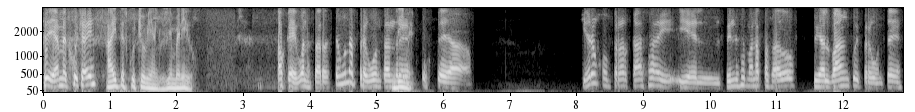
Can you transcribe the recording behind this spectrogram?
Sí, ¿ya me escucha ahí? Ahí te escucho bien, Luis. Bienvenido. Ok, buenas tardes. Tengo una pregunta, Andrés. Este, ah, quiero comprar casa y, el fin de semana pasado fui al banco y pregunté.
